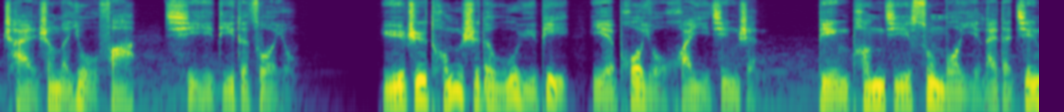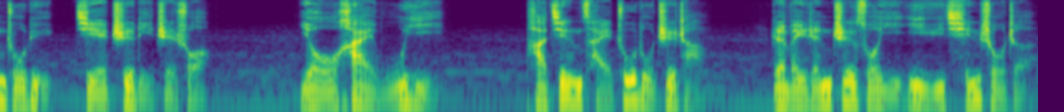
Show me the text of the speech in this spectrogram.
产生了诱发、启迪的作用。与之同时的吴语弼也颇有怀疑精神，并抨击宋末以来的兼注律皆知理之说，有害无益。他兼采诸路之长，认为人之所以异于禽兽者，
